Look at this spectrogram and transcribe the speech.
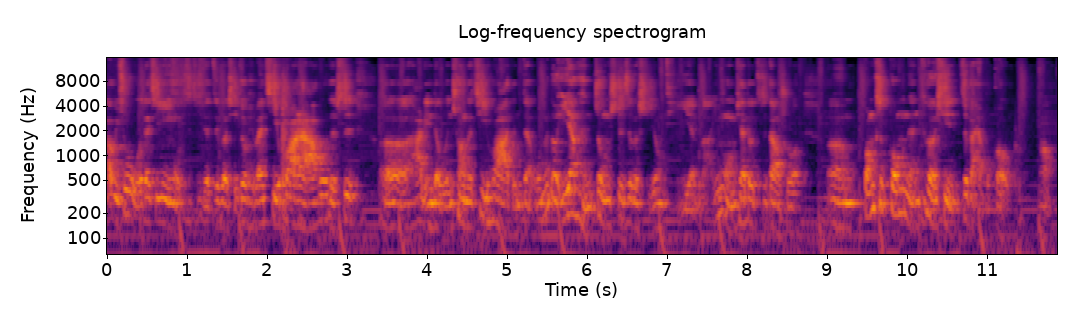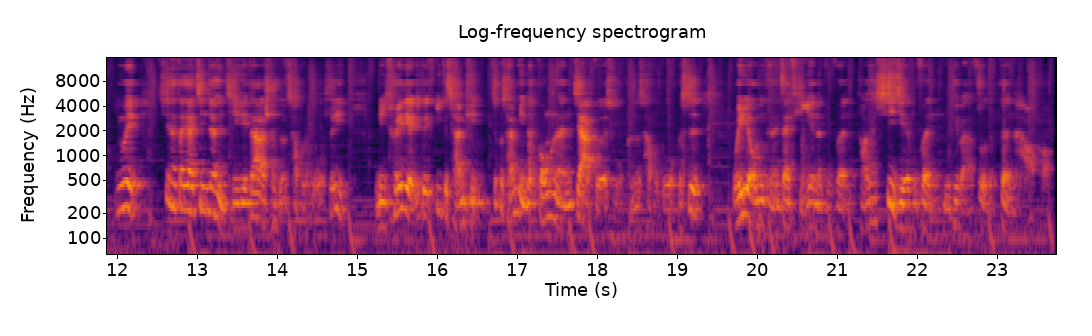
好比说我在经营我自己的这个写作陪伴计划啦，或者是呃哈林的文创的计划等等，我们都一样很重视这个使用体验嘛，因为我们现在都知道说，嗯，光是功能特性这个还不够啊，因为现在大家竞争很激烈，大家水准差不多，所以你推的一个一个产品，这个产品的功能、价格什么可能差不多，可是唯有你可能在体验的部分，好像细节的部分，你可以把它做得更好哈，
